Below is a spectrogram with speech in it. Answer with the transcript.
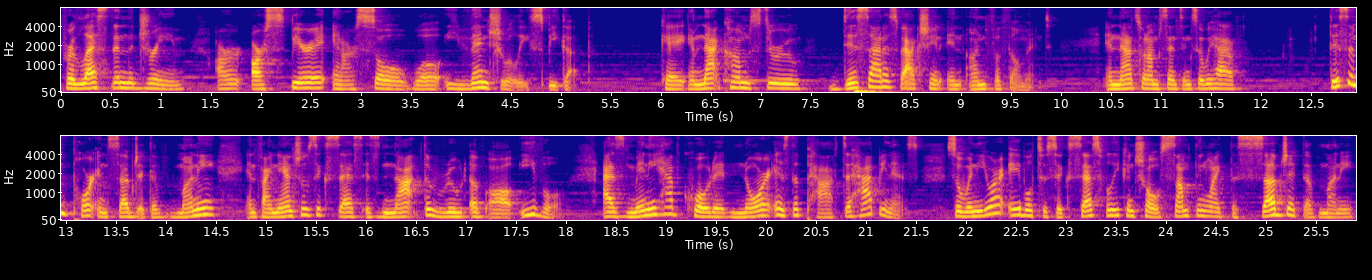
for less than the dream, our, our spirit and our soul will eventually speak up, okay? And that comes through dissatisfaction and unfulfillment. And that's what I'm sensing. So we have this important subject of money and financial success is not the root of all evil. As many have quoted, nor is the path to happiness. So, when you are able to successfully control something like the subject of money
